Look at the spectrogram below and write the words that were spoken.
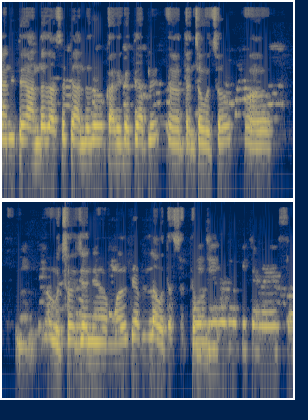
आणि ते अंदाज असतात त्या अंदाजावर कार्यकर्ते आपले त्यांचा उत्सव अं, उत्सवाच्या मुळे ते आपल्याला लावत असतात. त्यामुळे निवडणुकीच्या वेळेस अ,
